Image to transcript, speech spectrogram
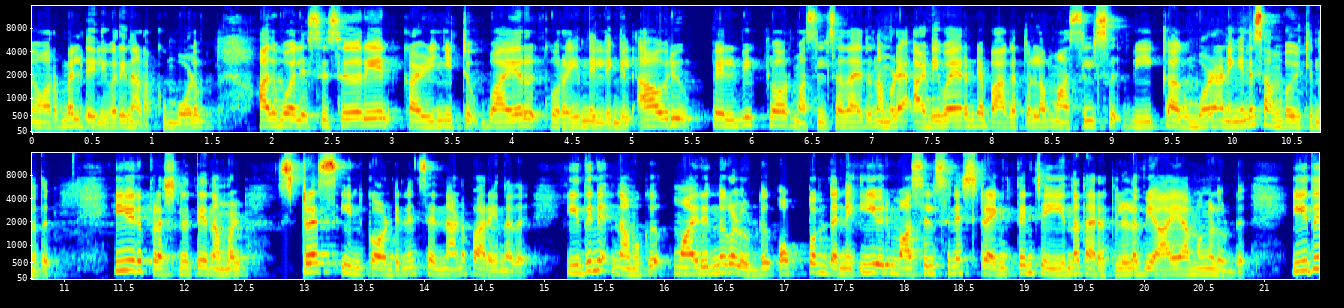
നോർമൽ ഡെലിവറി നടക്കുമ്പോഴും അതുപോലെ സിസേറിയൻ കഴിഞ്ഞിട്ടും വയറ് കുറയുന്നില്ലെങ്കിൽ ആ ഒരു പെൽവിക് ഫ്ലോർ മസിൽസ് അതായത് നമ്മുടെ അടിവയറിന്റെ ഭാഗത്തുള്ള മസിൽസ് വീക്കാകുമ്പോഴാണ് ഇങ്ങനെ സംഭവിക്കുന്നത്. ഈ ഒരു പ്രശ്നത്തെ നമ്മൾ സ്ട്രെസ് ഇൻകോണ്ടിനൻസ് എന്നാണ് പറയുന്നത്. ഇതിന് നമുക്ക് മരുന്നുകളുണ്ട്. ഒപ്പം തന്നെ ഈ ഒരു മസിൽസിനെ സ്ട്രെങ്തൻ ചെയ്യുന്ന തരത്തിലുള്ള വ്യായാമങ്ങളുണ്ട്. ഇത്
